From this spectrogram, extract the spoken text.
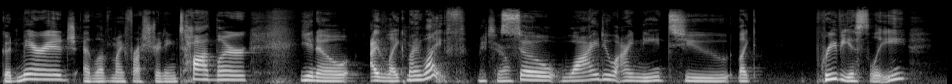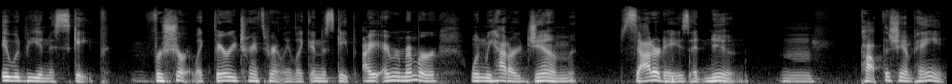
good marriage. I love my frustrating toddler. You know, I like my life. Me too. So why do I need to like previously it would be an escape mm-hmm. for sure, like very transparently, like an escape. I, I remember when we had our gym Saturdays at noon, mm. pop the champagne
